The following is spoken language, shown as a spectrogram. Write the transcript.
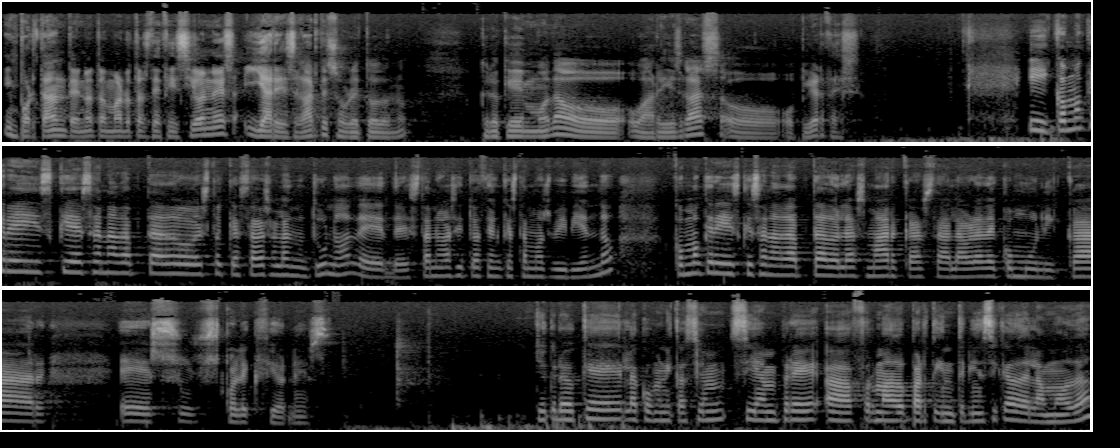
importante ¿no? tomar otras decisiones y arriesgarte sobre todo. ¿no? Creo que en moda o, arriesgas o, o pierdes. ¿Y cómo creéis que se han adaptado esto que estabas hablando tú, ¿no? de, esta nueva situación que estamos viviendo? ¿Cómo creéis que se han adaptado las marcas a la hora de comunicar eh, sus colecciones? Yo creo que la comunicación siempre ha formado parte intrínseca de la moda,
